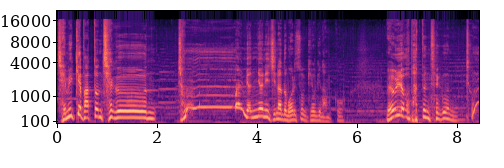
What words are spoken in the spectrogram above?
재밌게 봤던 책은 정말 몇 년이 지나도 머릿속 기억이 남고 외우려고 봤던 책은 정말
